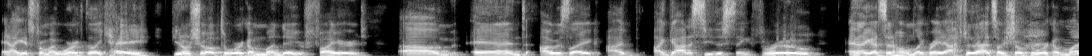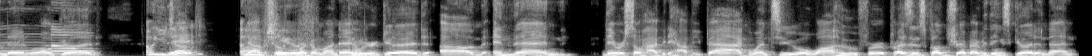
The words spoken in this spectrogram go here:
and I guess from my work. They're like, "Hey, if you don't show up to work on Monday, you're fired." Um, and I was like, "I I got to see this thing through." And I got sent home like right after that. So I show up to work on Monday, and we're all good Oh, you Yeah. did? Oh, yeah, showed up to phew. work on Monday. Okay. We were good. Um, and then they were so happy to have me back. Went to Oahu for a President's Club trip. Everything's good. And then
